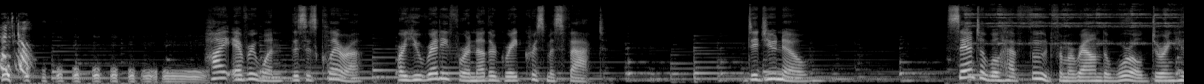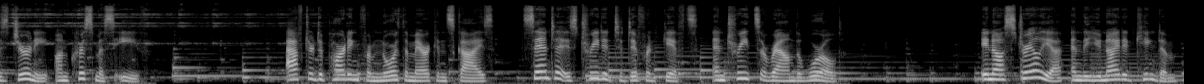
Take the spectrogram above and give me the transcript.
Let's go! Hi everyone, this is Clara. Are you ready for another great Christmas fact? Did you know? Santa will have food from around the world during his journey on Christmas Eve. After departing from North American skies, Santa is treated to different gifts and treats around the world. In Australia and the United Kingdom,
